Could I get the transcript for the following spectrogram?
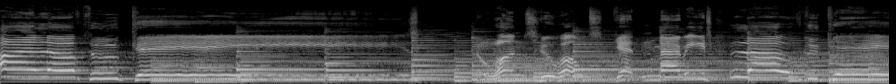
I love the gays. The ones who won't get married love the gays.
